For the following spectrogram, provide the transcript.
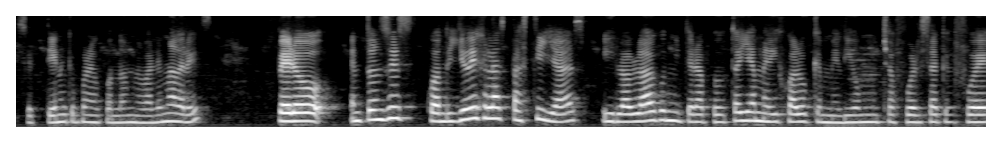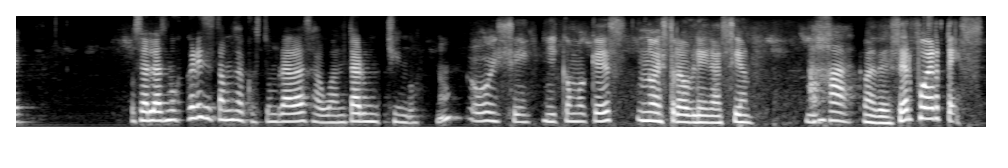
se tienen que poner cuando me vale madres, pero entonces, cuando yo dejé las pastillas y lo hablaba con mi terapeuta, ella me dijo algo que me dio mucha fuerza, que fue, o sea, las mujeres estamos acostumbradas a aguantar un chingo, ¿no? Uy, sí, y como que es nuestra obligación. Ajá. Como de ser fuertes.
